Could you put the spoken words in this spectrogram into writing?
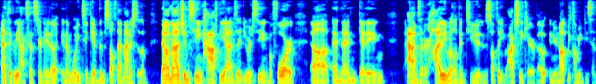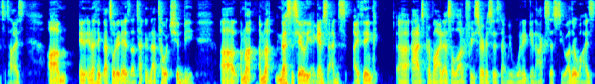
ethically access their data and i'm going to give them stuff that matters to them now imagine seeing half the ads that you were seeing before uh, and then getting ads that are highly relevant to you and stuff that you actually care about and you're not becoming desensitized um, and, and, i think that's what it is that's how, and that's how it should be uh, i'm not i'm not necessarily against ads i think uh, ads provide us a lot of free services that we wouldn't get access to otherwise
